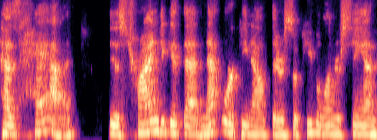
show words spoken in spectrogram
has had is trying to get that networking out there so people understand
